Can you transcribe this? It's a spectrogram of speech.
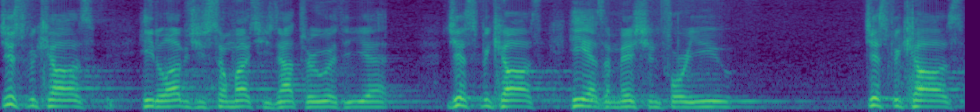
Just because He loves you so much, He's not through with you yet? Just because He has a mission for you? Just because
